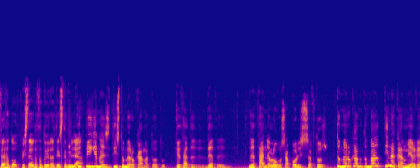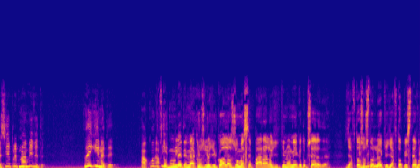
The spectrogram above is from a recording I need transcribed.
Δεν θα το, πιστεύετε θα το κρατήσει στη δουλειά; Γιατί πήγε να ζητήσει το μεροκάματό του και θα, δεν θα, θα είναι λόγος απόλυσης αυτός. Το μεροκάματο, τι να κάνουμε, η εργασία πρέπει να αμείβεται. Δεν γίνεται. Ακόμη Αυτό που μου λέτε είναι άκρο λογικό, αλλά ζούμε σε παράλογη κοινωνία και το ξέρετε. Γι' αυτό σας το λέω και γι' αυτό πιστεύω,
